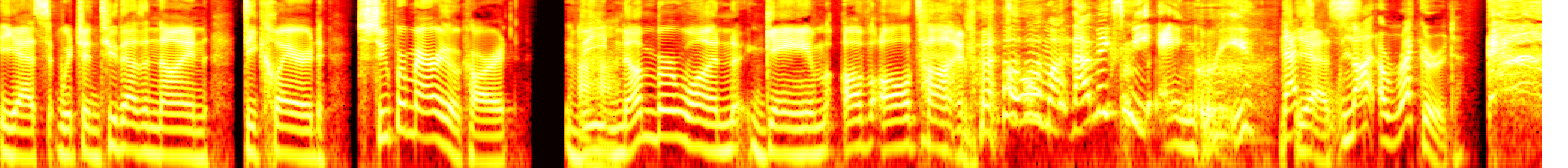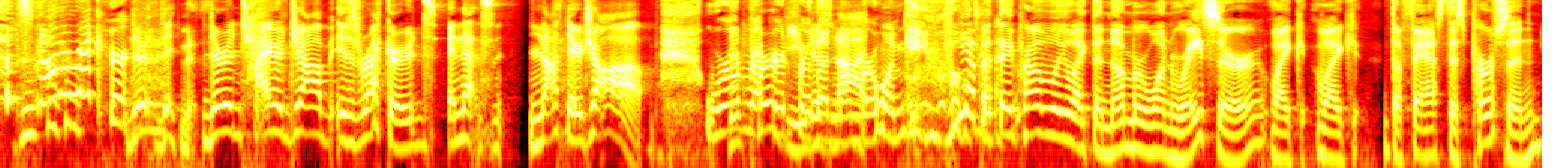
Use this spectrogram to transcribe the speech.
yes, which in 2009 declared Super Mario Kart the Uh-huh. number one game of all time. oh my, that makes me angry. That's Yes. not a record. It's not a record. Their, th- their entire job is records, and that's not their job. World their record for the not- number one game of all yeah, time. but they probably like the number one racer, like like the fastest person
